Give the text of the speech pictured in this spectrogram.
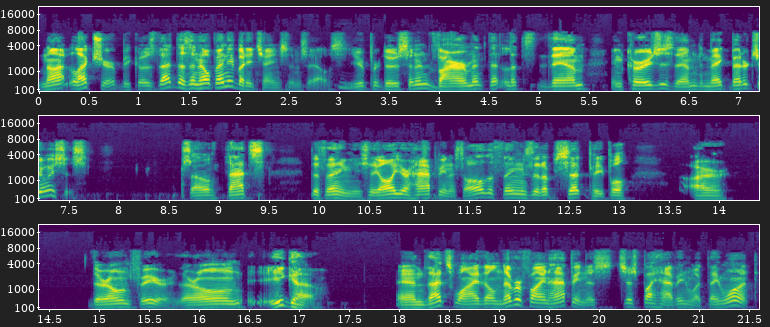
not lecture because that doesn't help anybody change themselves. Mm-hmm. You produce an environment that lets them, encourages them to make better choices. So that's the thing. You see, all your happiness, all the things that upset people are their own fear, their own ego. And that's why they'll never find happiness just by having what they want.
